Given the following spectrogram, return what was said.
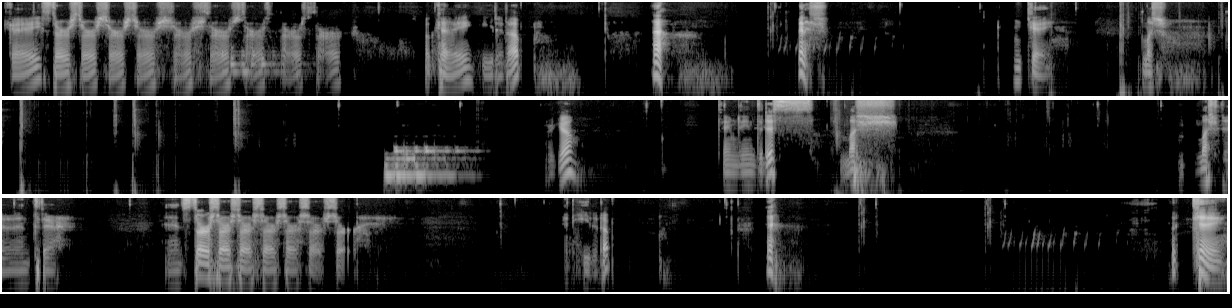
Okay, stir, stir, stir, stir, stir, stir, stir, stir, stir. Okay, heat it up. Ah, finish. Okay. Mush. There we go. Same thing to this. Mush. Mush it into there. And stir, stir, stir, stir, stir, stir, stir. And heat it up. Eh. Okay.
